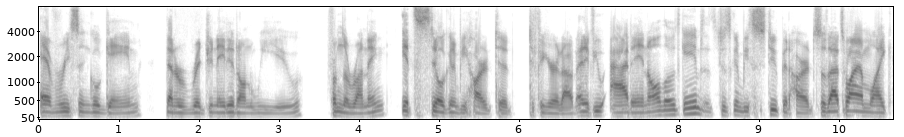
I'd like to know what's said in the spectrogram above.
every single game that originated on Wii U from the running, it's still going to be hard to to figure it out. And if you add in all those games, it's just going to be stupid hard. So that's why I'm like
